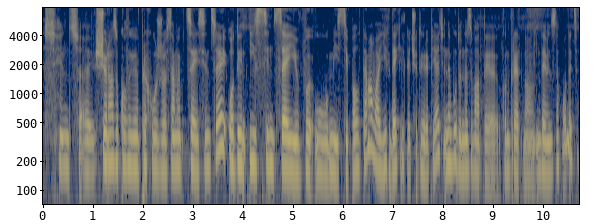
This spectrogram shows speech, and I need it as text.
Сінцей. Щоразу, коли я приходжу саме в цей сінцей, один із сінцеїв у місті Полтава, їх декілька, 4-5, не буду називати конкретно, де він знаходиться.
